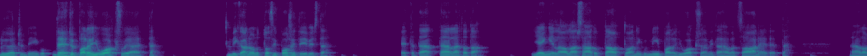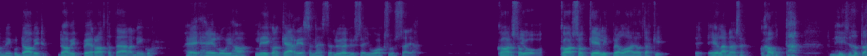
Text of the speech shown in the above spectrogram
lyöty niin kuin, tehty paljon juoksuja, että mikä on ollut tosi positiivista, että tää, täällä tota, jengillä ollaan saatu tauttua niin, kuin niin paljon juoksuja, mitä he ovat saaneet, että täällä on niin kuin David, David Peralta täällä niin kuin he, heiluu ihan liikan kärjessä näissä lyödyissä juoksuissa ja Carson, Carson Kelly pelaa jotakin elämänsä kautta, niin tota,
